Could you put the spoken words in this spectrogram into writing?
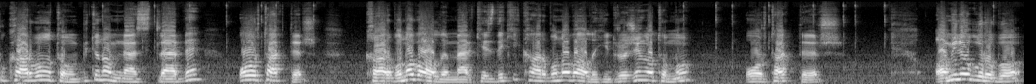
Bu karbon atomu bütün amino asitlerde ortaktır. Karbona bağlı merkezdeki karbona bağlı hidrojen atomu ortaktır. Amino grubu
